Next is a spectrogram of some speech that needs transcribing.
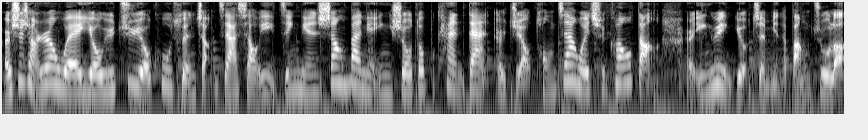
而市场认为，由于具有库存涨价效益，今年上半年营收都不看淡，而只要铜价维持高档，而营运有正面的帮助了。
